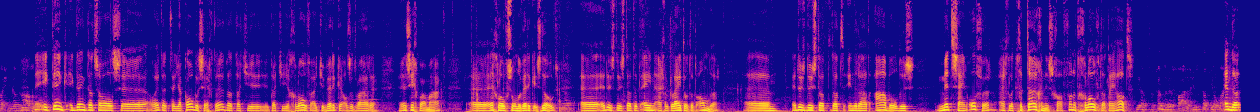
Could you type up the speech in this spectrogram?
was hij dat na de Nee, ik denk, ik denk dat zoals, eh hoe heet het, Jacobus zegt, hè, dat, dat, je, dat je je geloof uit je werken als het ware hè, zichtbaar maakt. Eh, geloof zonder werken is dood. Hè, dus, dus dat het een eigenlijk leidt tot het ander. Ehm, dus dus dat, dat inderdaad Abel dus met zijn offer eigenlijk getuigenis gaf van het geloof dat hij had. Ja, van de rechtvaardiging dat hij al was. En, dat,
